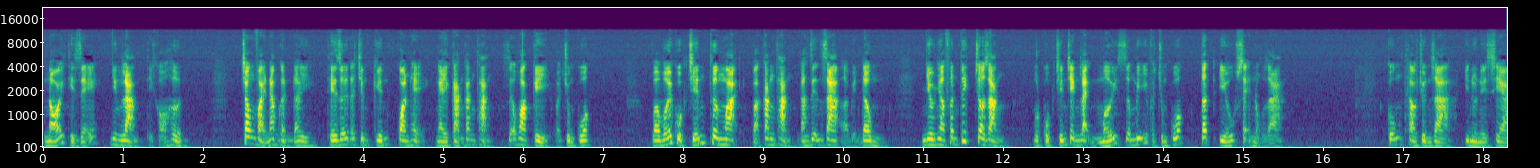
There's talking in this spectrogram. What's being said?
nói thì dễ nhưng làm thì khó hơn. Trong vài năm gần đây, thế giới đã chứng kiến quan hệ ngày càng căng thẳng giữa Hoa Kỳ và Trung Quốc. Và với cuộc chiến thương mại và căng thẳng đang diễn ra ở Biển Đông, nhiều nhà phân tích cho rằng một cuộc chiến tranh lạnh mới giữa Mỹ và Trung Quốc tất yếu sẽ nổ ra. Cũng theo chuyên gia Indonesia,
